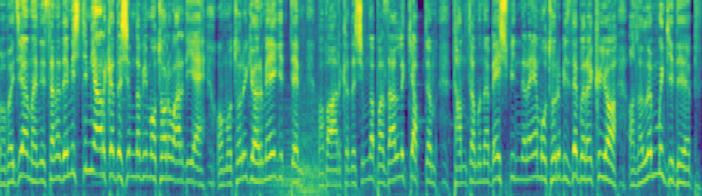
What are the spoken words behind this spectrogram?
Babacığım hani sana demiştim ya arkadaşımda bir motor var diye. O motoru görmeye gittim. Baba arkadaşımla pazarlık yaptım. Tam tamına 5000 liraya motoru bizde bırakıyor. Alalım mı gidip?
